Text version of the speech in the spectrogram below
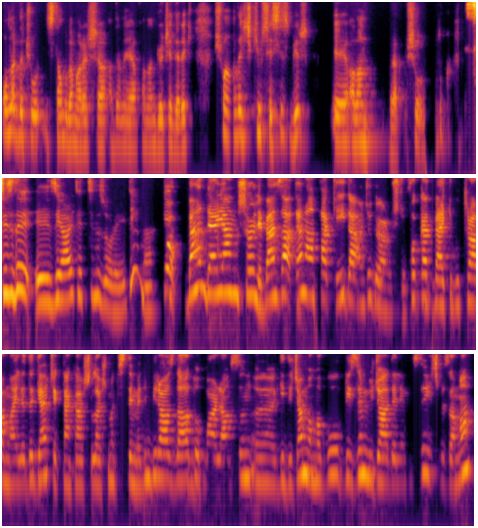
Onlar da çoğu İstanbul'a, Maraş'a, Adana'ya falan göç ederek şu anda hiç kimsesiz bir e, alan bırakmış olduk. Siz de e, ziyaret ettiniz orayı değil mi? Yok ben Deryan şöyle ben zaten Antakya'yı daha önce görmüştüm. Fakat belki bu travmayla da gerçekten karşılaşmak istemedim. Biraz daha toparlansın e, gideceğim ama bu bizim mücadelemizi hiçbir zaman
